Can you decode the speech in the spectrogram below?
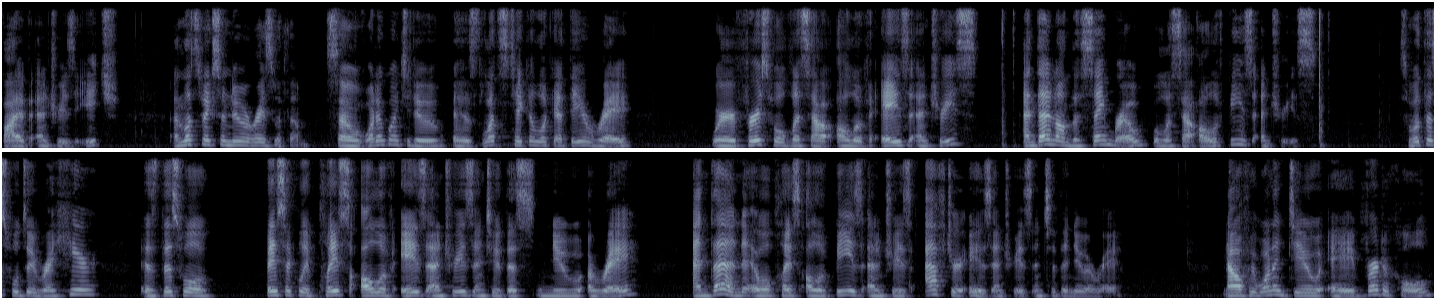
five entries each and let's make some new arrays with them. So what I'm going to do is let's take a look at the array where first we'll list out all of A's entries, and then on the same row, we'll list out all of B's entries. So what this will do right here is this will basically place all of A's entries into this new array, and then it will place all of B's entries after A's entries into the new array. Now, if we want to do a vertical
